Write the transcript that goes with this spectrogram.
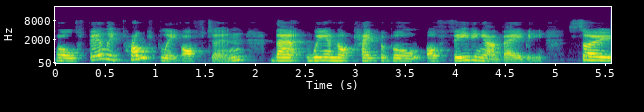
told fairly promptly often that we are not capable of feeding our baby. So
